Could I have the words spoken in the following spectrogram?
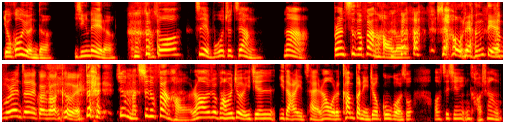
有够远的，已经累了。想说这也不过就这样，那。”不然吃个饭好了，下午两点。很不认真的观光客哎。对，就嘛吃个饭好了，然后就旁边就有一间意大利菜，然后我的 company 就 Google 说，哦，这间好像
